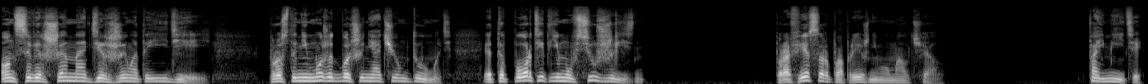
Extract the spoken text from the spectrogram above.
Он совершенно одержим этой идеей. Просто не может больше ни о чем думать. Это портит ему всю жизнь. Профессор по-прежнему молчал. Поймите,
